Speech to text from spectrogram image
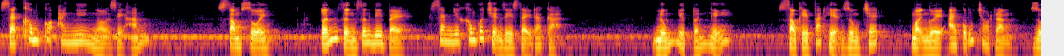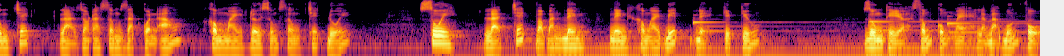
Sẽ không có ai nghi ngờ gì hắn. Xong xuôi, Tuấn dừng dưng đi về, xem như không có chuyện gì xảy ra cả. Đúng như Tuấn nghĩ, sau khi phát hiện Dung chết, mọi người ai cũng cho rằng Dung chết là do ra sông giặt quần áo, không may rơi xuống sông chết đuối. Xui là chết vào ban đêm nên không ai biết để kịp cứu. Dung thì sống cùng mẹ là bà bốn phụ,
